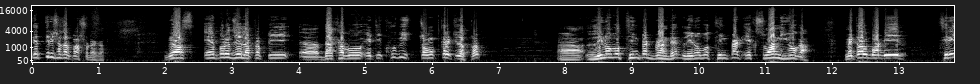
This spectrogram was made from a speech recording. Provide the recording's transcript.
তেত্রিশ হাজার পাঁচশো টাকা। ভিওর্স এরপরে যে ল্যাপটপটি দেখাবো, এটি খুবই চমৎকার একটি ল্যাপটপ লিনোভো থিঙ্কপ্যাড ব্র্যান্ডের Lenovo ThinkPad X one Yoga metal বডির থ্রি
